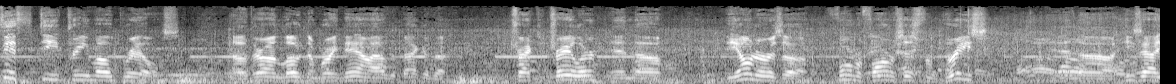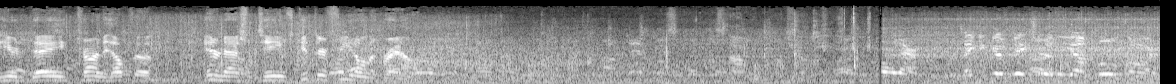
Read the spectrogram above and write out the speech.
50 Primo Grills. Uh, they're unloading them right now out of the back of the tractor trailer, and uh, the owner is a former pharmacist from Greece, and uh, he's out here today trying to help the international teams get their feet on the ground. Over there. Take a good picture of the uh, full card.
